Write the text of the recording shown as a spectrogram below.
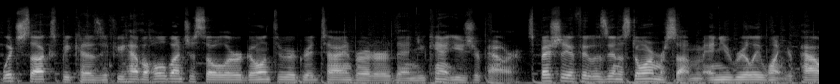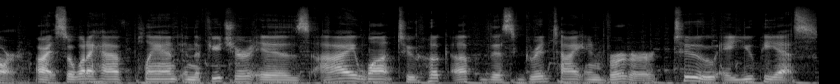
Which sucks because if you have a whole bunch of solar going through a grid tie inverter, then you can't use your power. Especially if it was in a storm or something and you really want your power. Alright, so what I have planned in the future is I want to hook up this grid tie inverter to a UPS.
